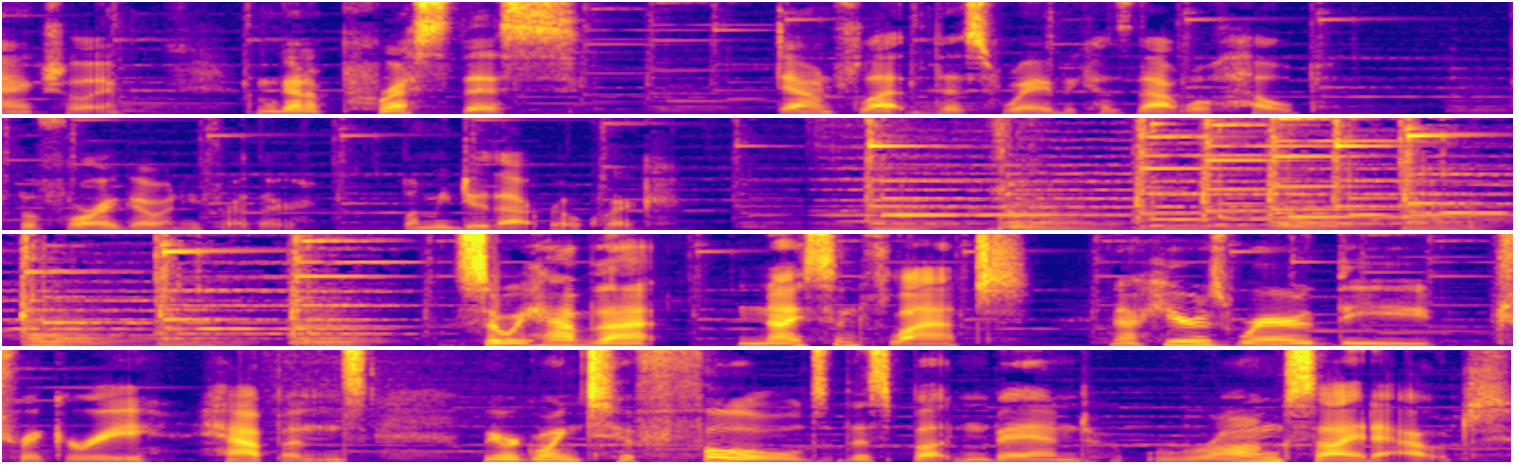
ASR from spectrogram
Actually, I'm gonna press this down flat this way because that will help before I go any further. Let me do that real quick. So we have that nice and flat. Now here's where the trickery happens. We are going to fold this button band wrong side out.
